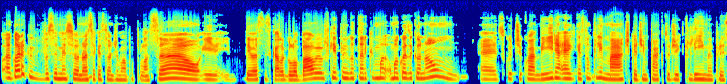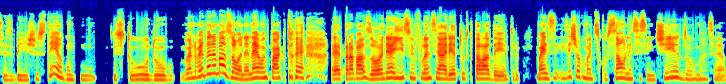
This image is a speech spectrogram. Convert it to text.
Agora que você mencionou essa questão de uma população e, e deu essa escala global, eu fiquei perguntando que uma, uma coisa que eu não é, discutir com a Miriam é a questão climática, de impacto de clima para esses bichos. Tem algum estudo? Na verdade, é a Amazônia, né? O impacto é, é para a Amazônia e isso influenciaria tudo que está lá dentro. Mas existe alguma discussão nesse sentido, Marcelo?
